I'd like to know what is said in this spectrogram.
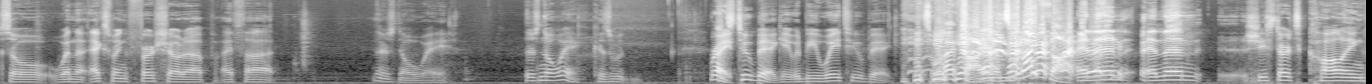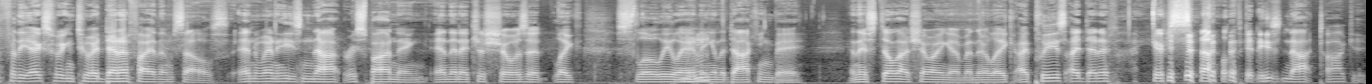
so when the X-wing first showed up, I thought, "There's no way, there's no way," because Right. it's too big. It would be way too big. That's what I thought. That's what I thought. and then and then she starts calling for the X-wing to identify themselves, and when he's not responding, and then it just shows it like slowly landing mm-hmm. in the docking bay, and they're still not showing him, and they're like, "I please identify yourself," and he's not talking.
